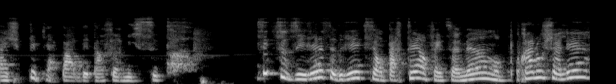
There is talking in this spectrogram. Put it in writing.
Ah, je suis plus capable d'être enfermée ici. Qu'est-ce que tu dirais, Cédric, si on partait en fin de semaine? On pourrait aller au chalet?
